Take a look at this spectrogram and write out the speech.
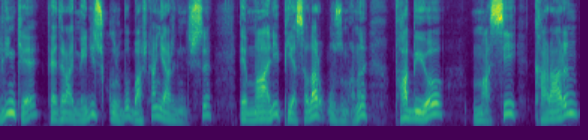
Linke Federal Meclis Grubu Başkan Yardımcısı ve Mali Piyasalar Uzmanı Fabio Massi kararın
